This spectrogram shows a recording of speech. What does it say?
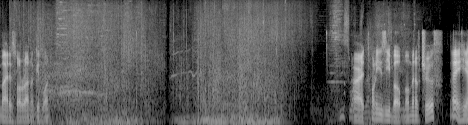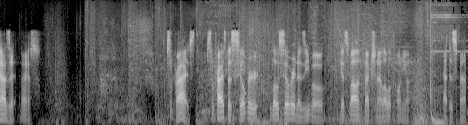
might as well run a good one. Alright, 20 Z-boat, moment of truth. Hey, he has it. Nice. I'm surprised. I'm surprised the silver, low silver Nazeebo gets Vile Infection at level 20 on, at this map.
